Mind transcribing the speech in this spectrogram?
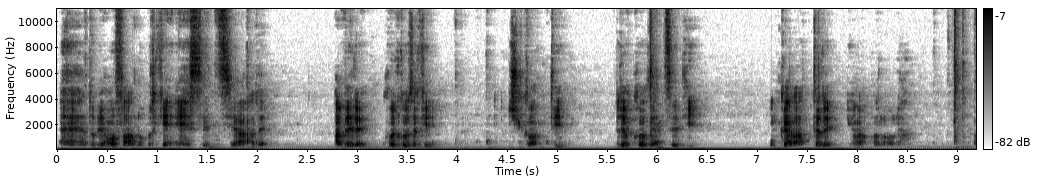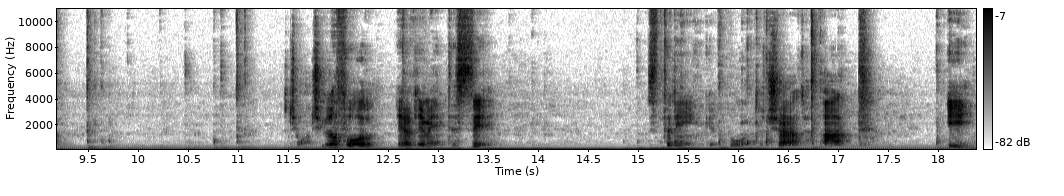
eh, dobbiamo farlo perché è essenziale avere qualcosa che ci conti le occorrenze di un carattere in una parola. Facciamo un ciclo for e ovviamente se string.char at i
